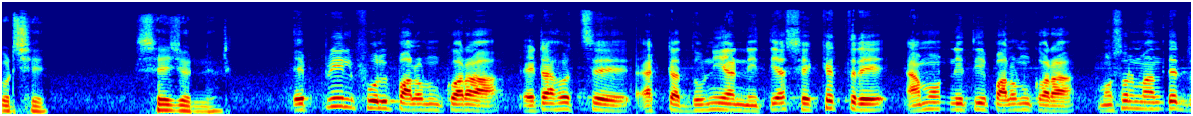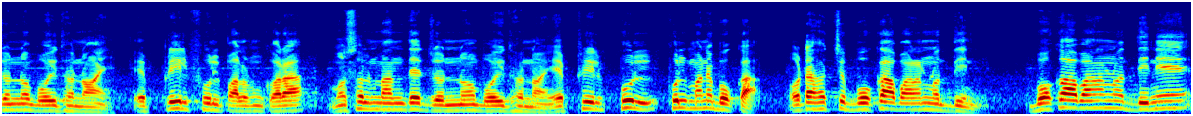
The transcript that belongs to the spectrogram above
করছে সেই জন্য এপ্রিল ফুল পালন করা, এটা হচ্ছে একটা দুনিয়ার নীতি। আর সেক্ষেত্রে এমন নীতি পালন করা মুসলমানদের জন্য বৈধ নয়। এপ্রিল ফুল পালন করা মুসলমানদের জন্য বৈধ নয়। এপ্রিল ফুল ফুল মানে বোকা। ওটা হচ্ছে বোকা বানানোর দিন। বোকা বানানোর দিনে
